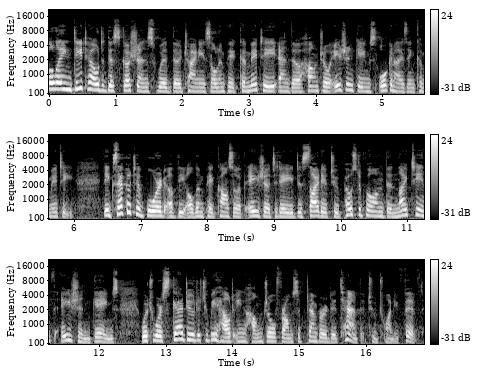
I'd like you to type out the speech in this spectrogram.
Following detailed discussions with the Chinese Olympic Committee and the Hangzhou Asian Games Organizing Committee, the Executive Board of the Olympic Council of Asia today decided to postpone the 19th Asian Games, which were scheduled to be held in Hangzhou from September the 10th to 25th.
